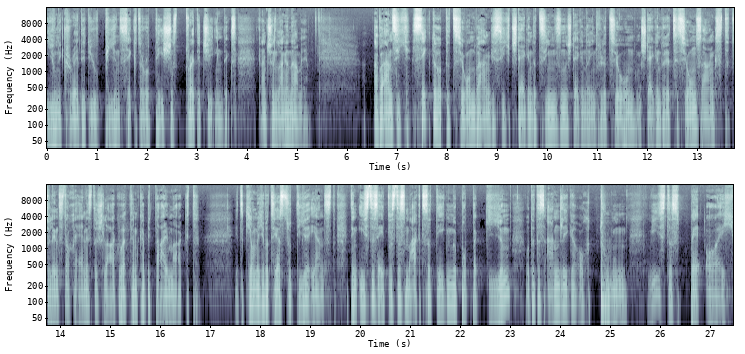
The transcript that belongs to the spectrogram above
Unicredit European Sector Rotation Strategy Index. Ganz schön langer Name. Aber an sich, Sektorrotation war angesichts steigender Zinsen, steigender Inflation und steigender Rezessionsangst zuletzt auch eines der Schlagworte am Kapitalmarkt. Jetzt komme ich aber zuerst zu dir, Ernst. Denn ist das etwas, das Marktstrategen nur propagieren oder das Anleger auch tun? Wie ist das bei euch?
